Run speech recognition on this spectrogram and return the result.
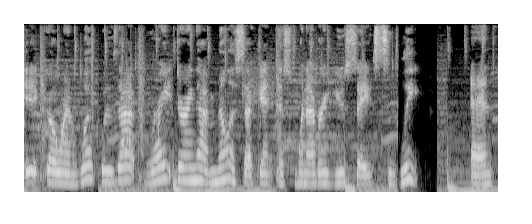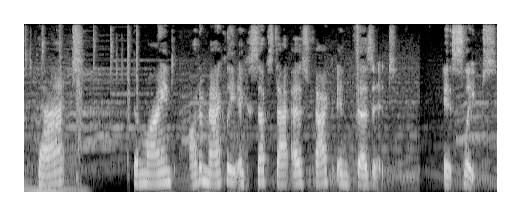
it going, what was that? Right during that millisecond is whenever you say sleep. And that, the mind automatically accepts that as fact and does it. It sleeps.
